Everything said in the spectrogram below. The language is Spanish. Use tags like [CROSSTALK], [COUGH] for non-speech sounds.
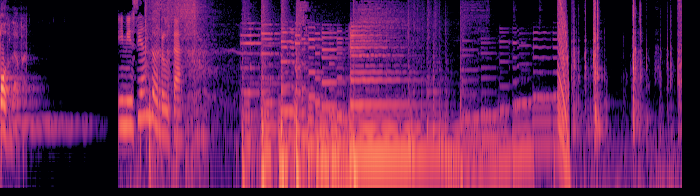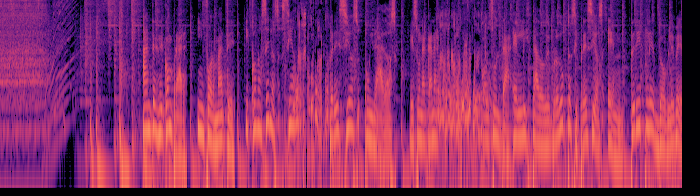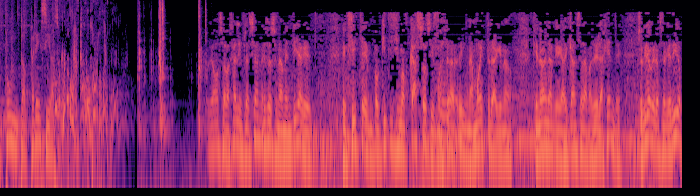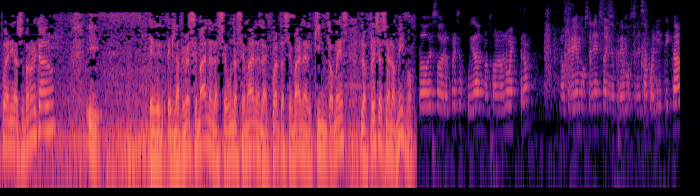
Podlab. Iniciando ruta. Antes de comprar, informate y conoce los 100 precios cuidados. Es una canasta. Consulta el listado de productos y precios en www.precios. Porque vamos a bajar la inflación, eso es una mentira que existe en poquitísimos casos y muestra una muestra que no que no es la que alcanza la mayoría de la gente. Yo creo que los argentinos pueden ir al supermercado y en, en la primera semana, en la segunda semana, en la cuarta semana, el quinto mes, los precios sean los mismos. Todo eso de los precios cuidados no son lo nuestro. No creemos en eso y no creemos en esa política.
